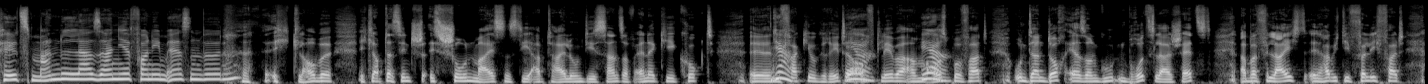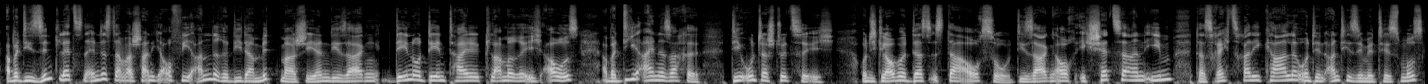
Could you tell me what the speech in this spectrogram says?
Pilz-Mandel-Lasagne von ihm essen würden? Ich glaube, ich glaube, das sind, ist schon meistens die Abteilung, die Sons of Anarchy guckt, äh, Ja. Fuck you Greta Ja. Aufkleber am Ja. Auspuff hat und dann doch eher so einen guten Brutzler schätzt. Aber vielleicht äh, habe ich die völlig falsch. Aber die sind letzten Endes dann wahrscheinlich auch wie andere, die da mitmarschieren, die sagen, den und den Teil klammere ich aus, aber die eine Sache, die unterstütze ich. Und ich glaube, das ist da auch so. Die sagen auch, ich schätze an ihm das Rechtsradikale und den Antisemitismus,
